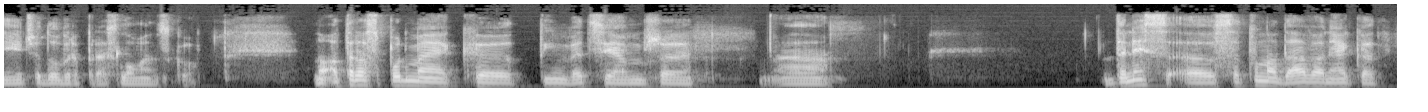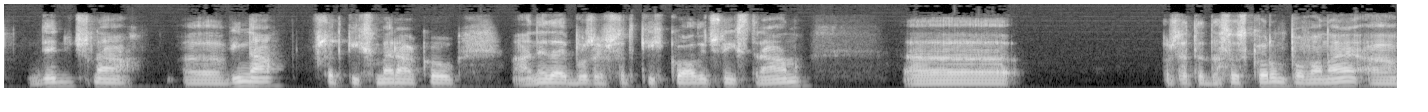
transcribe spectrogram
niečo dobre pre Slovensko. No a teraz poďme k tým veciam, že dnes e, sa tu nadáva nejaká dedičná e, vina všetkých smerákov a nedaj Bože všetkých koaličných strán, e, že teda sú skorumpované a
